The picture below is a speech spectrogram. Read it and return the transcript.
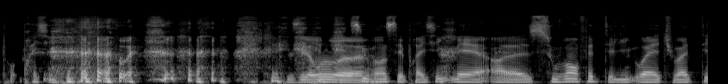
pour pricing. Ouais. 0, heu, Souvent, c'est pricing, mais heu, souvent, en fait, tu lim ouais, tu vois, tu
